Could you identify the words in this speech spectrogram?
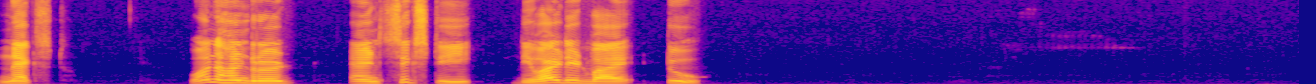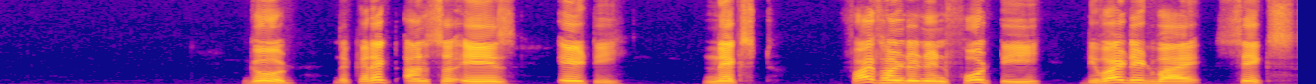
Next, 160 divided by 2. Good. The correct answer is 80. Next, 540 divided by 6.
